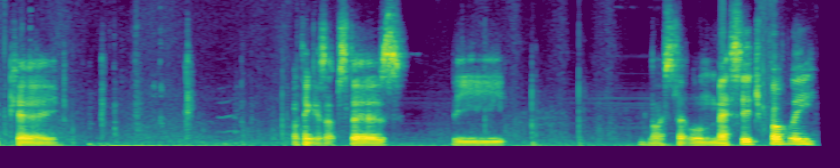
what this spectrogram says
Okay. I think it's upstairs. The nice little message, probably.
